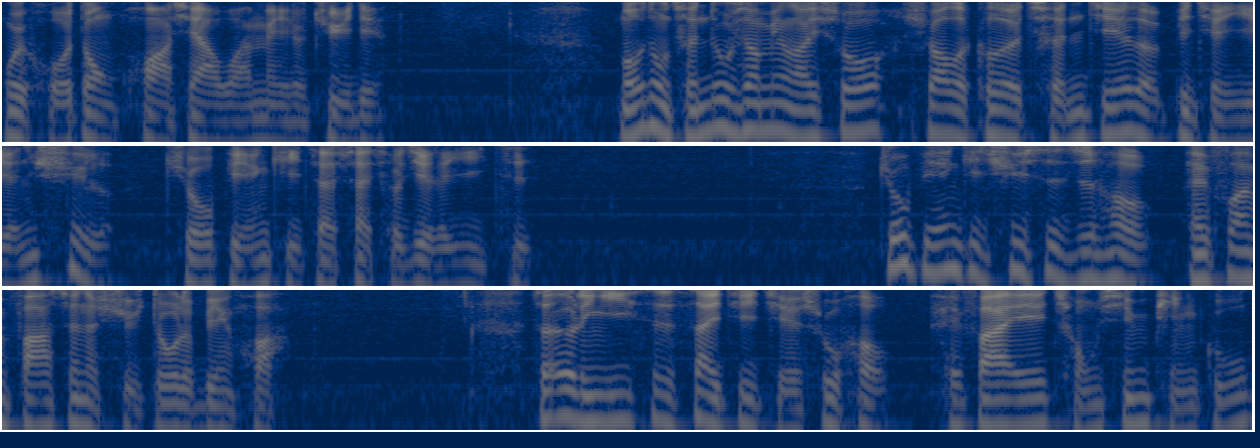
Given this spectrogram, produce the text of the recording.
为活动画下完美的句点。某种程度上面来说，肖勒克承接了并且延续了 Joe Bianchi 在赛车界的意志。Joe Bianchi 去世之后，F1 发生了许多的变化。在二零一四赛季结束后，FIA 重新评估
